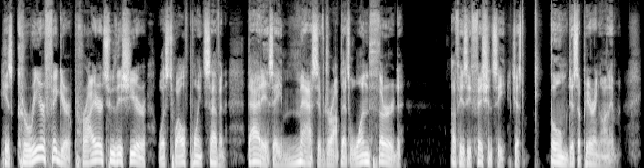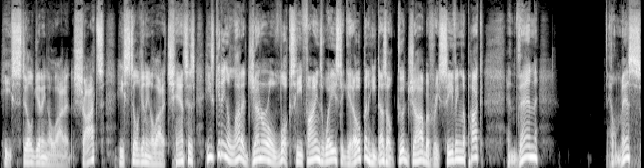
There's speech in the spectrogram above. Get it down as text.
His career figure prior to this year was 12.7. That is a massive drop. That's one third of his efficiency just boom disappearing on him. He's still getting a lot of shots. He's still getting a lot of chances. He's getting a lot of general looks. He finds ways to get open. He does a good job of receiving the puck. And then he'll miss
